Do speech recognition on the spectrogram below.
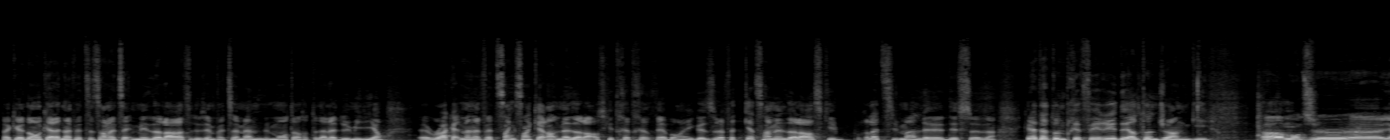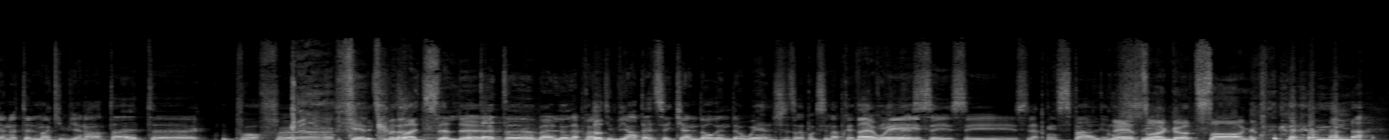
Fait que donc Aladdin a fait 725 000 à sa deuxième fin de semaine, le montant total à 2 millions. Euh, Rocketman a fait 540 000 ce qui est très très très bon. Et Godzilla a fait 400 000 ce qui est relativement le décevant. Quelle est ta tune préférée d'Elton John, Guy? Ah mon dieu, il y en a tellement qui me viennent en tête. Euh, pouf, euh, Ok, tu me difficile de... Peut-être, euh, ben là, la première Tout- qui me vient en tête, c'est Candle in the Wind. Je dirais pas que c'est ma préférée, Ben oui. mais c'est, c'est, c'est la principale. quoi. It's a good song.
